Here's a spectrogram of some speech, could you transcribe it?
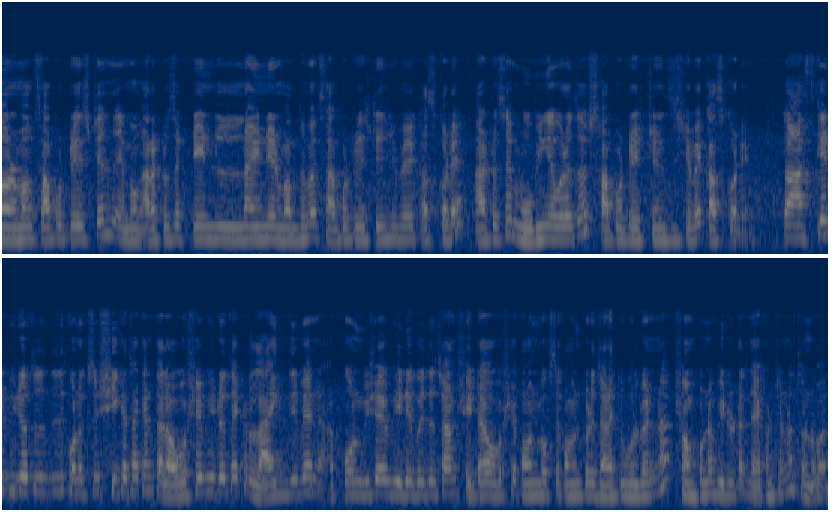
নর্মাল সাপোর্ট রেজিস্ট্যান্স এবং আরেকটা হচ্ছে টেন লাইনের মাধ্যমে সাপোর্ট রেজিস্ট্যান্স হিসেবে কাজ করে। আরেকটা হচ্ছে মুভিং অ্যাভারেজও সাপোর্ট রেজিস্ট্যান্স হিসেবে কাজ করে। তো আজকের ভিডিওতে যদি কোনো কিছু শিখে থাকেন, তাহলে অবশ্যই ভিডিওতে একটা লাইক দিবেন। কোন বিষয়ে ভিডিও পেতে চান, সেটা অবশ্যই কমেন্ট বক্সে কমেন্ট করে জানাতে ভুলবেন না। সম্পূর্ণ ভিডিওটা দেখার জন্য ধন্যবাদ।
